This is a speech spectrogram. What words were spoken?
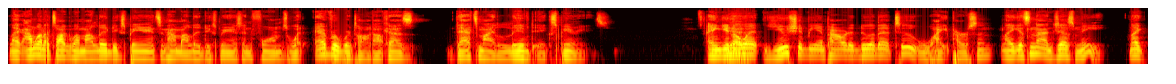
Like I'm going to talk about my lived experience and how my lived experience informs whatever we're talking about because that's my lived experience. And you yeah. know what? You should be empowered to do that too, white person. Like it's not just me. Like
